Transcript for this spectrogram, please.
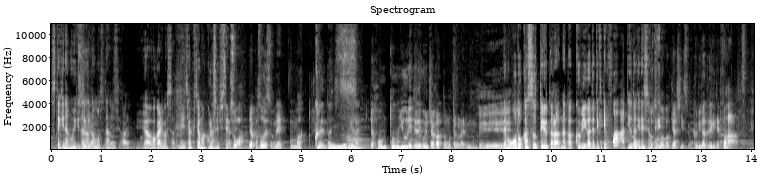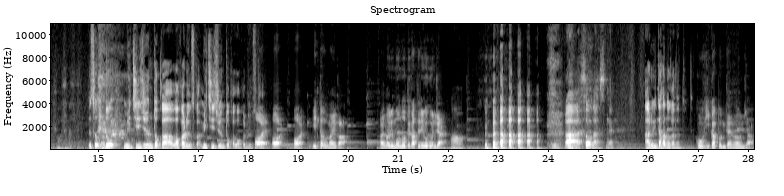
素敵な雰囲気だなと思ってたんですよ。素敵なんですい。やわかりました。めちゃくちゃ真っ暗でしたよね。そうあやっぱそうですよね。真っ暗で何にも見えない、うん。いや本当の幽霊出てくるんちゃうかと思ったぐらい、うん。でも脅かすって言ったらなんか首が出てきてファーっていうだけですよね。普通のお化け屋敷ですよ。首が出てきてファーって。そうどう道順とか分かるんですか？道順とか分かるんですか？おいおいおい行ったことないか。あ乗り物乗って勝手に動くんじゃん。ああ。あそうなんですね。歩いてはんのかなとコーヒーカップみたいなの飲んじゃ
